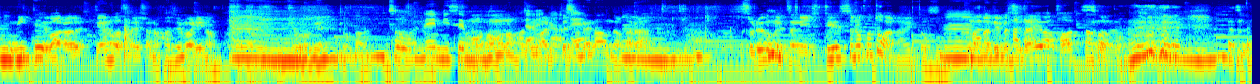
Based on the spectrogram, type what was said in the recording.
に見て笑うっていうのが最初の始まりなんだからうん。狂言とかそうね見せ物そもそものみたいなね。始まりってそれなんだから。うんそれを別に否定することはないと思う。うん。まあでも時代は変わったんだと思う。そうそう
